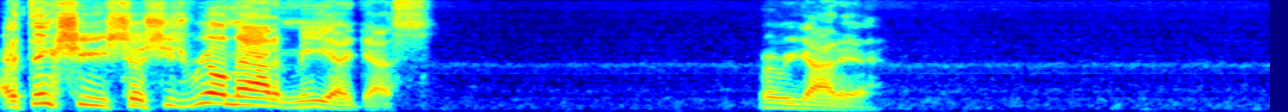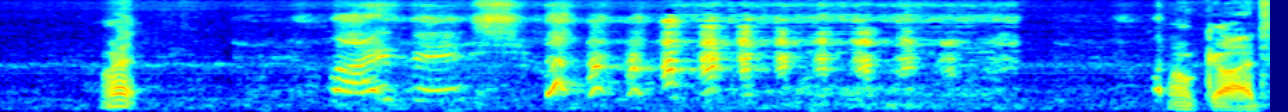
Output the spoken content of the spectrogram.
I think she so she's real mad at me, I guess. What we got here? What? Bye, Oh God.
